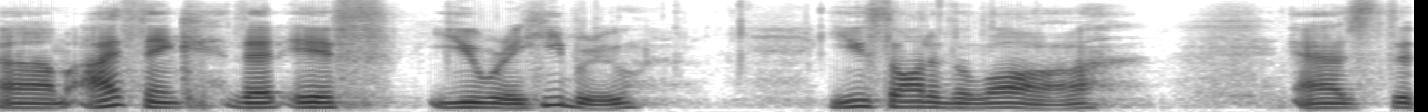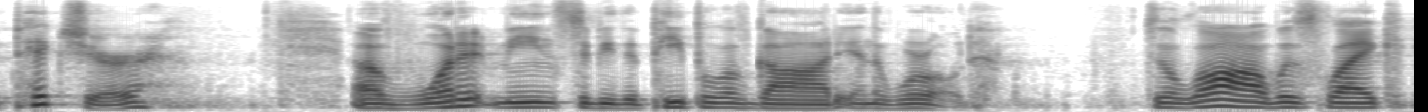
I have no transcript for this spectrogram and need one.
um, I think that if you were a Hebrew, you thought of the law as the picture of what it means to be the people of God in the world. So the law was like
